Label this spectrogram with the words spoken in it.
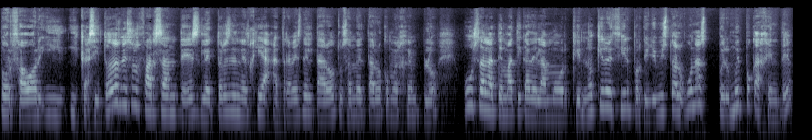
por favor. Y, casi todos esos farsantes, lectores de energía a través del tarot, usando el tarot como ejemplo, usan la temática del amor, que no quiero decir, porque yo he visto algunas, pero muy poca gente,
